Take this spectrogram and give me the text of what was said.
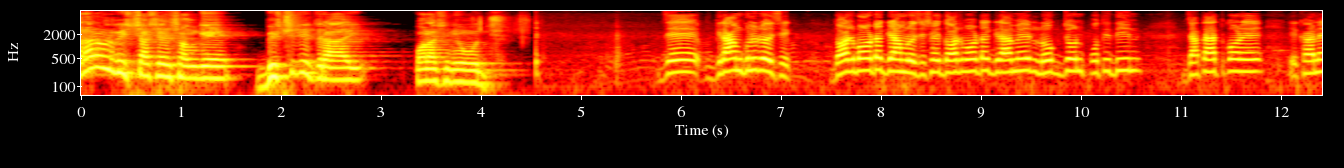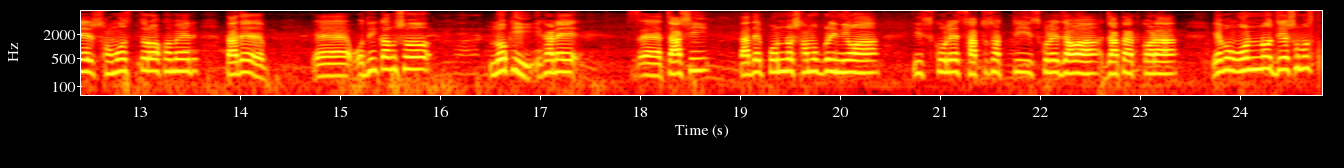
আনারুল বিশ্বাসের সঙ্গে বিশ্বজিৎ রায়, পলাশী নিউজ। যে গ্রামগুলি রয়েছে, দশ বারোটা গ্রাম রয়েছে, সেই দশ বারোটা গ্রামের লোকজন প্রতিদিন যাতায়াত করে। এখানে সমস্ত রকমের তাদের অধিকাংশ লোকই এখানে চাষি, তাদের পণ্য সামগ্রী নেওয়া, স্কুলে ছাত্রছাত্রী স্কুলে যাওয়া, যাতায়াত করা এবং অন্য যে সমস্ত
